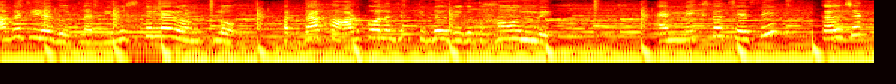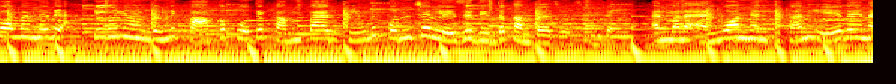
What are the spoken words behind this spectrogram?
ఆగట్లేదు. ఇట్లా నిలుస్తులేదు ఒంట్లో పద్దాకా ఆడుకోవాలని చెప్పి కింద దిగుతూ ఉంది. అండ్ నెక్స్ట్ వచ్చేసి కల్చర్ ఫామ్ అనేది యాక్టివ్గానే ఉంటుంది. కాకపోతే కంపారిటివ్లీ కొంచెం లేజీ దీంతో కంపేర్ చేసుకుంటే. అండ్ మన ఎన్వాన్మెంట్కి కానీ ఏదైనా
